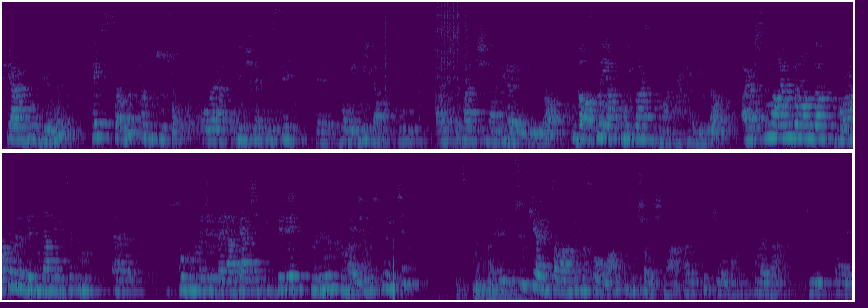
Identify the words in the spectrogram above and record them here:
Pierre Bourdieu'nun heksisi alıp habitus olarak genişletmesi e, dolayımıyla bu araştırılan kişiler bir araya geliyor. Bu da aslında yatkınlıklar seti manasına geliyor. Araştırma aynı zamanda coğrafyalar üzerinden de bir takım e, sorunları veya gerçeklikleri görünür kılmaya çalıştığı için e, Türkiye haritalandırması olan bu çalışma, adı Türkiye olan burada ki e,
